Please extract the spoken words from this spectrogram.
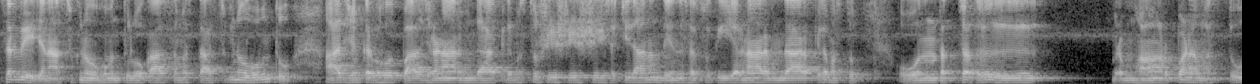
सर्वे जना सुखिनो भवन्तु लोकाः समस्ताः सुखिनो भवन्तु आदिशंकर भगवत्पाद चरणारविन्दार्पितमस्तु श्री श्री श्री सच्चिदानन्देन्द्र सरस्वती चरणारविन्दार्पितमस्तु ओम तत्सत् ಬ್ರಹ್ಮಾರ್ಪಣಮಸ್ತು.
